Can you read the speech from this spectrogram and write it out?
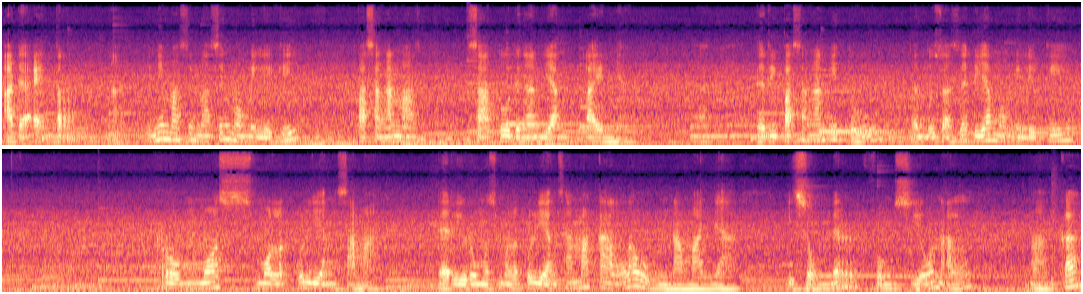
ada ether. Nah, ini masing-masing memiliki pasangan satu dengan yang lainnya. Nah, dari pasangan itu tentu saja dia memiliki rumus molekul yang sama. Dari rumus molekul yang sama kalau namanya isomer fungsional maka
